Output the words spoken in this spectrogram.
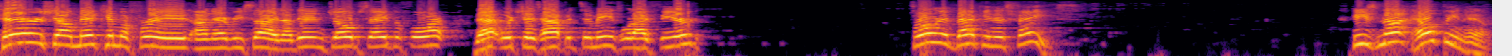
Terror shall make him afraid on every side. Now, didn't Job say before, that which has happened to me is what I feared? Throwing it back in his face. He's not helping him.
